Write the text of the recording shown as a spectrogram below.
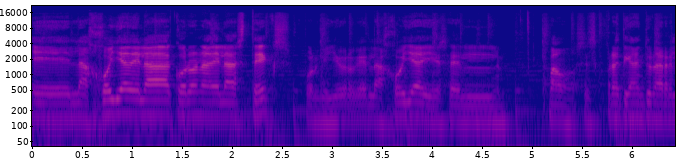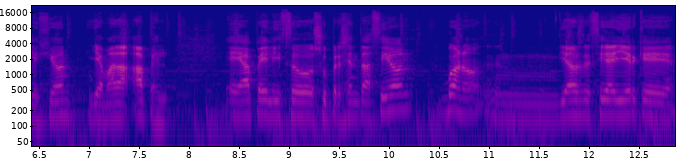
eh, la joya de la corona de las techs, porque yo creo que es la joya y es el, vamos, es prácticamente una religión llamada Apple. Eh, Apple hizo su presentación, bueno, mm, ya os decía ayer que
